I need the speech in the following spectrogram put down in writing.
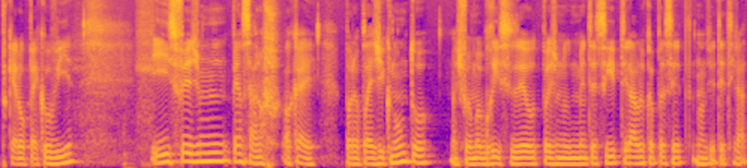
porque era o pé que eu via. E isso fez-me pensar: "Uf, ok, paraplégico não estou, mas foi uma burrice de eu depois, no momento a seguir, tirar o capacete. Não devia ter tirado.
